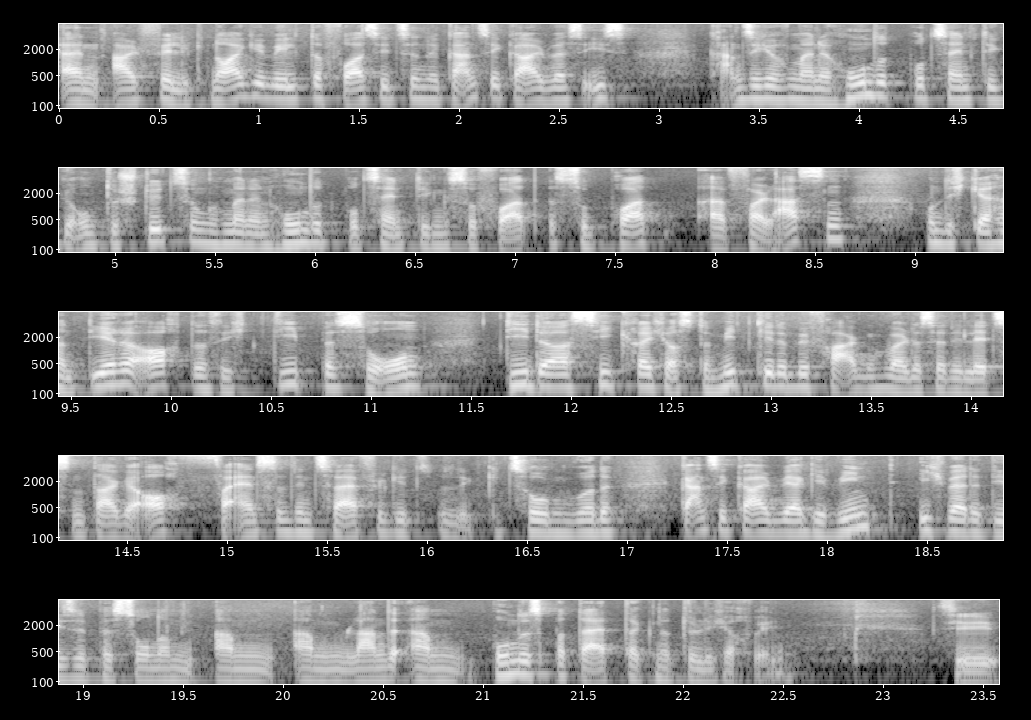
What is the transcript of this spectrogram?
ein allfällig neu gewählter Vorsitzender, ganz egal wer es ist, kann sich auf meine hundertprozentige Unterstützung und meinen hundertprozentigen Support äh, verlassen. Und ich garantiere auch, dass ich die Person, die da siegreich aus der Mitgliederbefragung, weil das ja die letzten Tage auch vereinzelt in Zweifel gezogen wurde, ganz egal wer gewinnt, ich werde diese Person am, am, Lande, am Bundesparteitag natürlich auch wählen. Sie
